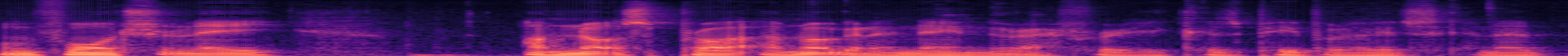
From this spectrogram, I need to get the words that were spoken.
Unfortunately, I'm not surprised. I'm not going to name the referee because people are just going to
